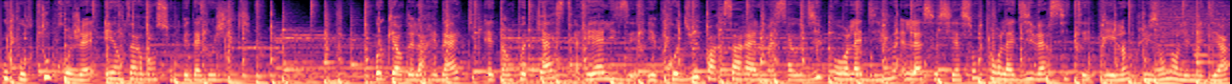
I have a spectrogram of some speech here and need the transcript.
ou pour tout projet et intervention pédagogique. Au cœur de la rédac est un podcast réalisé et produit par Sarah El Massaoudi pour l'ADIM, l'Association pour la diversité et l'inclusion dans les médias,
